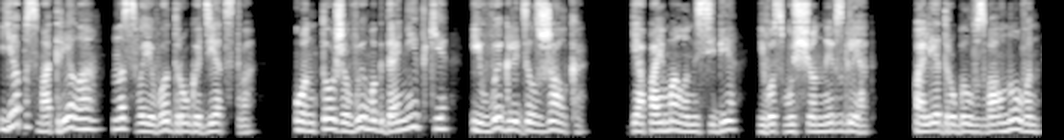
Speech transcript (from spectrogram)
Я посмотрела на своего друга детства. Он тоже вымок до нитки и выглядел жалко. Я поймала на себе его смущенный взгляд. Поледру был взволнован,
